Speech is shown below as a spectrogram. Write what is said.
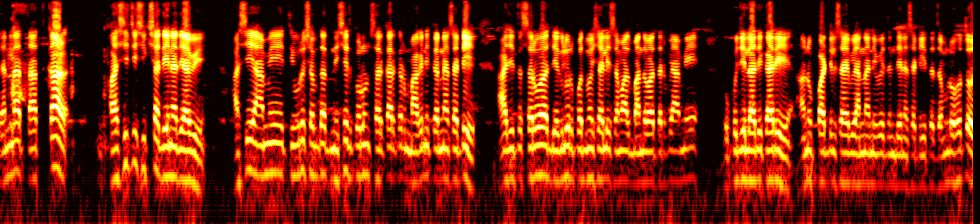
त्यांना तात्काळ फाशीची शिक्षा देण्यात यावी अशी आम्ही तीव्र शब्दात निषेध करून सरकारकडे मागणी करण्यासाठी आज इथं सर्व देगलूर पद्मशाली समाज बांधवातर्फे आम्ही उपजिल्हाधिकारी अनुप पाटील साहेब यांना निवेदन देण्यासाठी इथं जमलो होतो.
